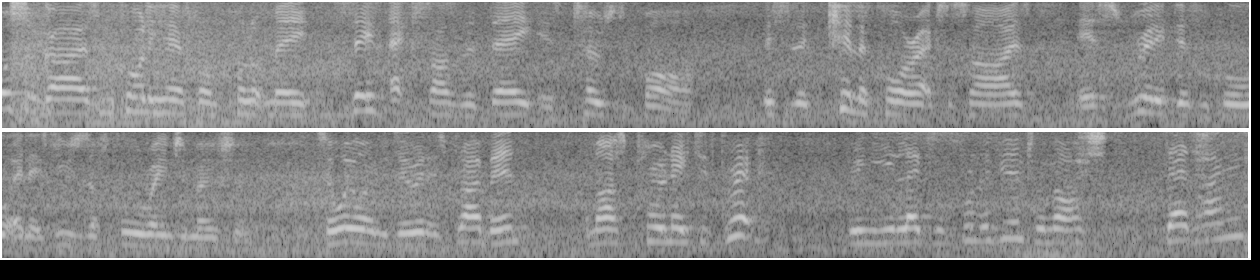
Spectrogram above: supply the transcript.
What's up guys, Macaulay here from Pull Up Mate. Today's exercise of the day is toes to bar. This is a killer core exercise, it's really difficult and it uses a full range of motion. So what you want to be doing is grabbing a nice pronated grip, bring your legs in front of you into a nice dead hang,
